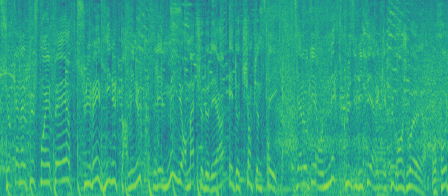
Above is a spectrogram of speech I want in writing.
Sur Canal Plus Plus.fr, suivez minute par minute les meilleurs matchs de D1 et de Champions League. Dialoguez en exclusivité avec les plus grands joueurs. Au foot,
